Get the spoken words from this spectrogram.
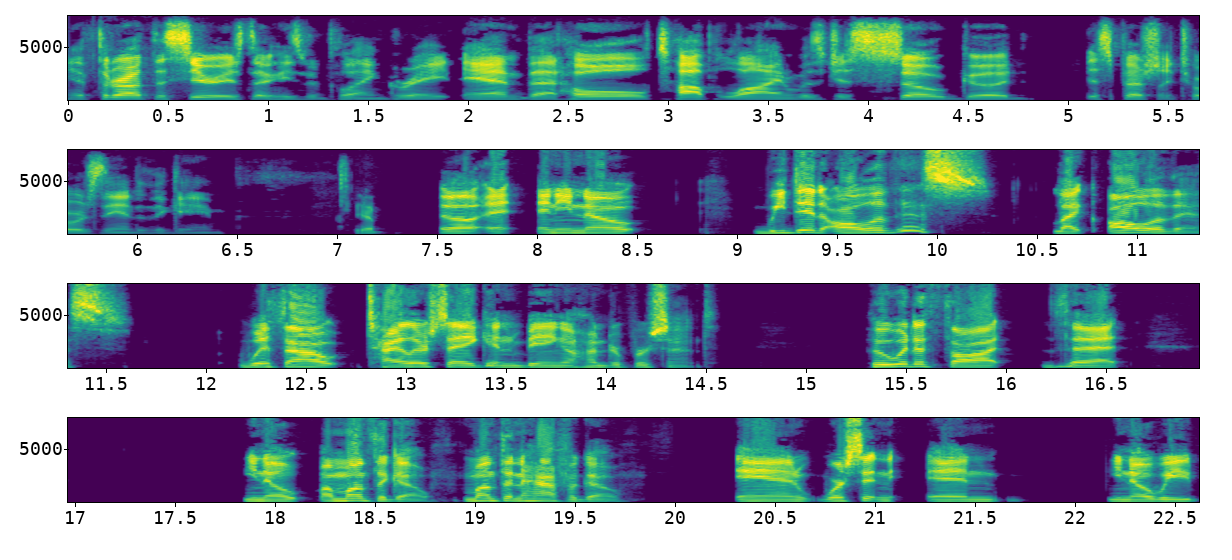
Yeah, throughout the series though, he's been playing great, and that whole top line was just so good, especially towards the end of the game. Yep. Uh, and, and you know, we did all of this, like all of this, without Tyler Seguin being hundred percent. Who would have thought that? You know, a month ago, month and a half ago, and we're sitting and you know we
